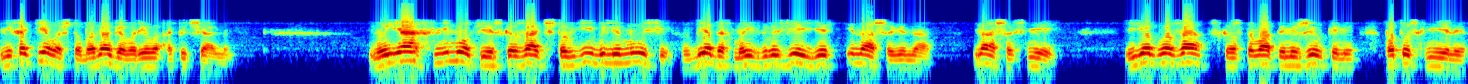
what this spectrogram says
не хотела, чтобы она говорила о печальном. Но я не мог ей сказать, что в гибели Муси, в бедах моих друзей есть и наша вина, наша с ней. Ее глаза с красноватыми жилками потускнели,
